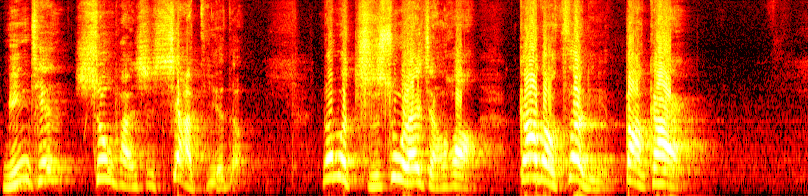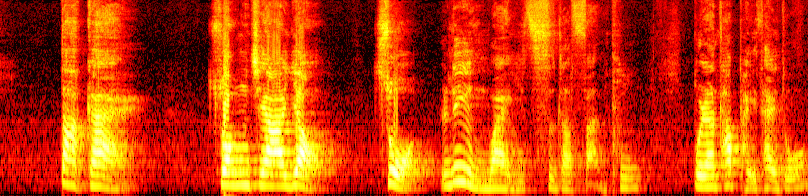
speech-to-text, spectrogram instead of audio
明天收盘是下跌的，那么指数来讲的话，嘎到这里大概，大概庄家要做另外一次的反扑，不然他赔太多。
